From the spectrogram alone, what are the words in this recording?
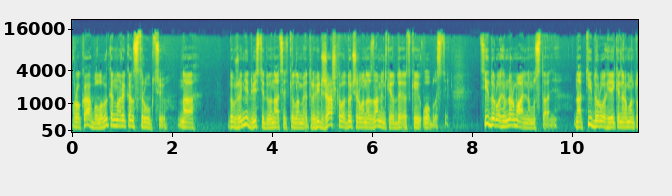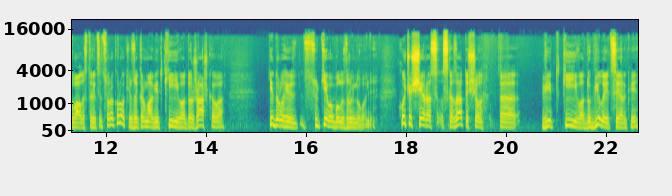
роках було виконано реконструкцію на довжині 212 кілометрів від Жашкова до Червонознам'янки Одеської області. Ці дороги в нормальному стані. На ті дороги, які не ремонтували з 30-40 років, зокрема від Києва до Жашкова, ті дороги суттєво були зруйновані. Хочу ще раз сказати, що е, від Києва до Білої церкви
